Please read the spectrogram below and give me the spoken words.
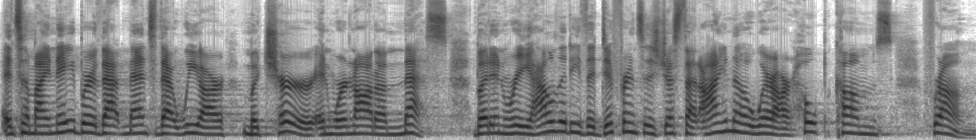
And to my neighbor, that meant that we are mature and we're not a mess. But in reality, the difference is just that I know where our hope comes from.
